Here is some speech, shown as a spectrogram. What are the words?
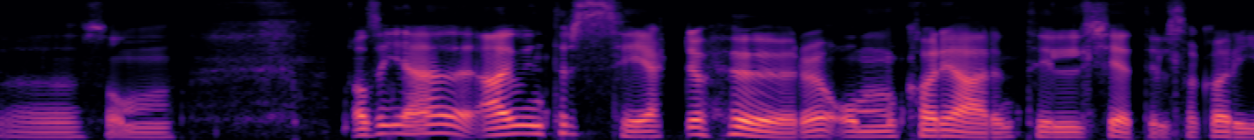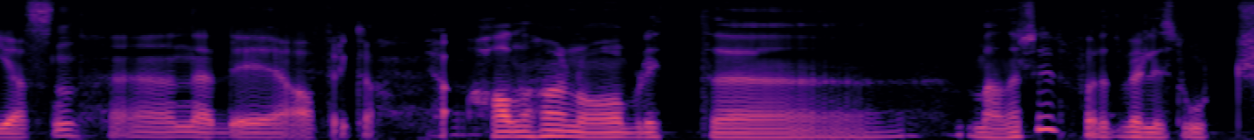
eh, som Altså, jeg er jo interessert i å høre om karrieren til Kjetil Sakariassen uh, nede i Afrika. Ja, han har nå blitt eh, manager for et veldig stort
